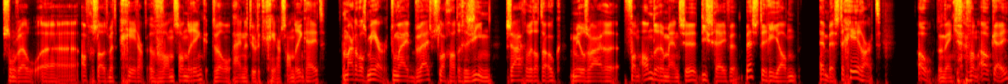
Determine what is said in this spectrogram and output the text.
soms wel uh, afgesloten met Gerard van Sanderink. Terwijl hij natuurlijk Gerard Sanderink heet. Maar er was meer. Toen wij het bewijsbeslag hadden gezien, zagen we dat er ook mails waren van andere mensen die schreven: Beste Rian en beste Gerard. Oh, dan denk je van oké, uh,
